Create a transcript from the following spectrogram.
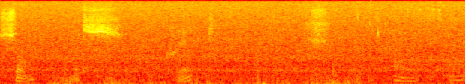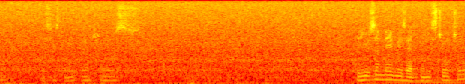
So let's create. Uh, this is the IP address. The username is administrator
